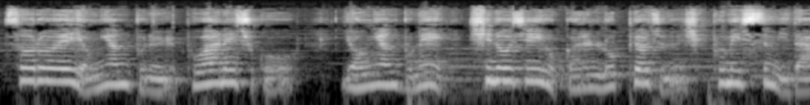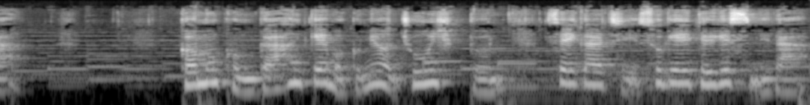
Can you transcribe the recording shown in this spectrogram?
서로의 영양분을 보완해주고 영양분의 시너지 효과를 높여주는 식품이 있습니다. 검은콩과 함께 먹으면 좋은 식품 세 가지 소개해 드리겠습니다.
